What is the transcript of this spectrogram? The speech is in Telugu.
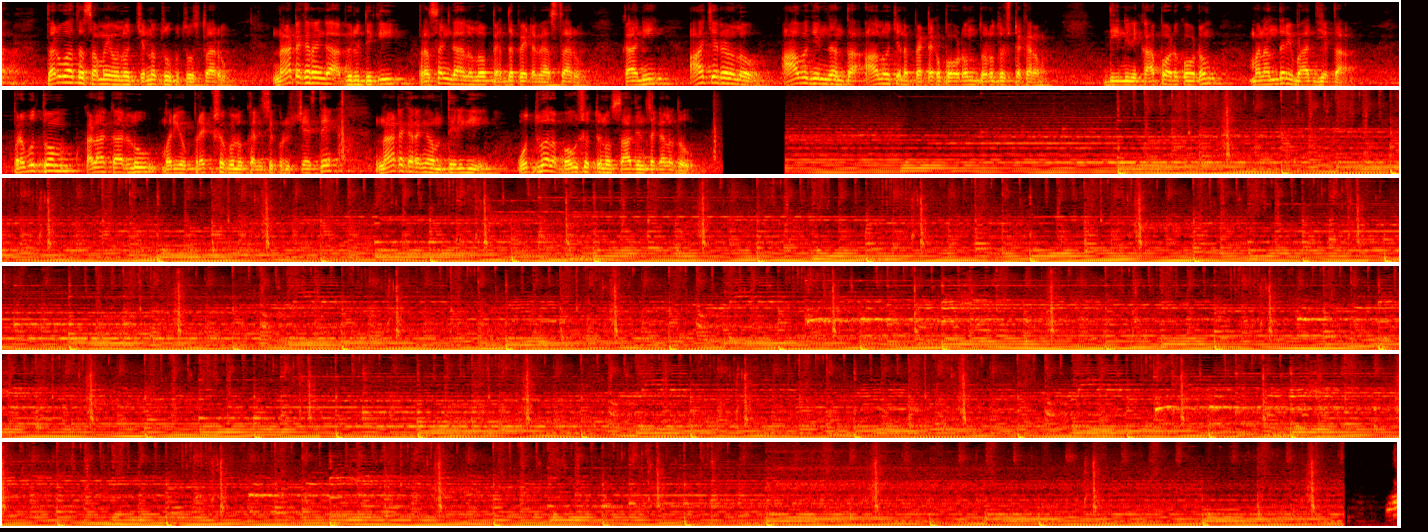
తరువాత సమయంలో చిన్న చూపు చూస్తారు. నాటకరంగ అభివృద్ధికి ప్రసంగాలలో పెద్దపీట వేస్తారు. కానీ ఆచరణలో ఆవగిందంత ఆలోచన పెట్టకపోవడం దురదృష్టకరం. దీనిని కాపాడుకోవడం మనందరి బాధ్యత. ప్రభుత్వం కళాకారులు మరియు ప్రేక్షకులు కలిసి కృషి చేస్తే నాటకరంగం తిరిగి ఉజ్వల భవిష్యత్తును సాధించగలదు.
